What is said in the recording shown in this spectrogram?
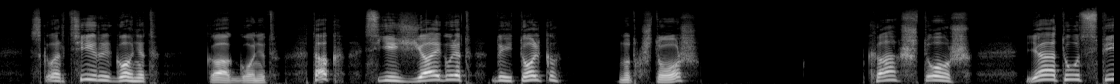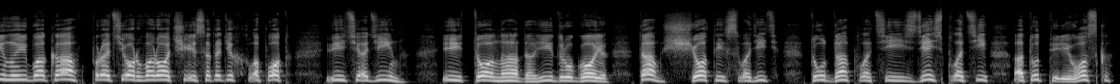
— С квартиры гонят. — Как гонят? — так, съезжай, говорят, да и только. Ну так что ж? Как что ж? Я тут спину и бока протер, ворочаясь от этих хлопот. Ведь один, и то надо, и другое. Там счеты сводить, туда плати, здесь плати, а тут перевозка.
